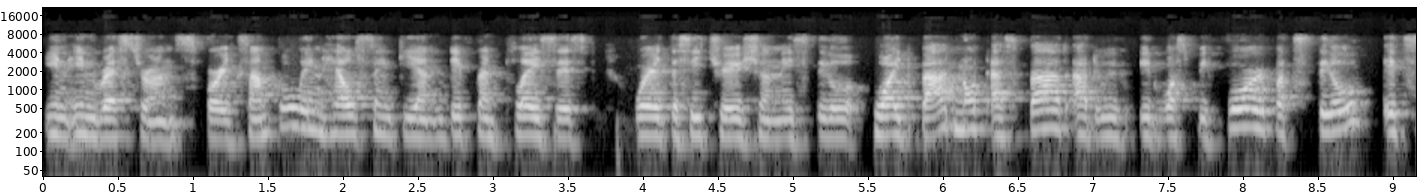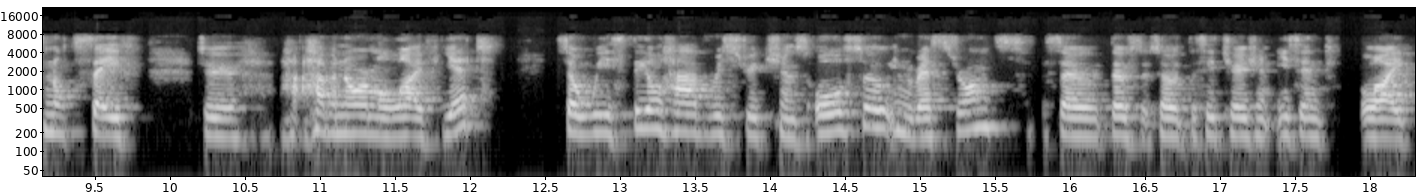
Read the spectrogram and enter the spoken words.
in, in restaurants, for example, in Helsinki and different places where the situation is still quite bad, not as bad as it was before, but still it's not safe to have a normal life yet. So we still have restrictions also in restaurants. So those, so the situation isn't like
